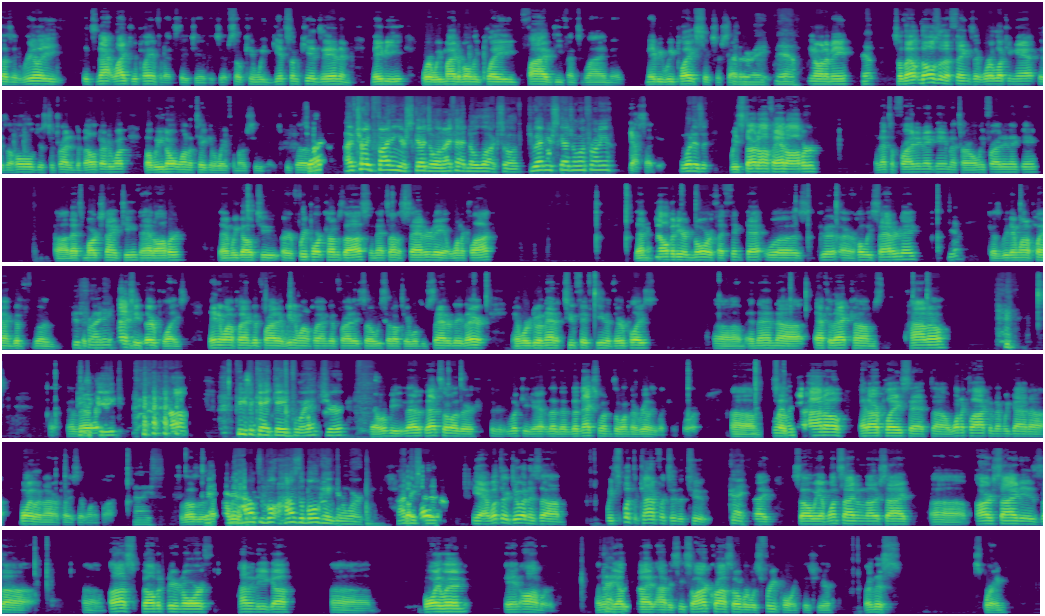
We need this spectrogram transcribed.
does it really it's not like you're playing for that state championship. So can we get some kids in and maybe where we might have only played five defensive linemen, maybe we play six or seven. Right. Yeah. You know what I mean? Yep. So th- those are the things that we're looking at as a whole, just to try to develop everyone. But we don't want to take it away from our seniors because. So I, have tried finding your schedule and I've had no luck. So do you have your schedule in front of you? Yes, I do. What is it? We start off at Auburn and that's a Friday night game. That's our only Friday night game. Uh, that's March 19th at Auburn. Then we go to, or Freeport comes to us, and that's on a Saturday at one o'clock. Then Belvidere North, I think that was good, or Holy Saturday. Yep. Because we didn't want to play on Good uh, Good Friday. Actually, their place. They didn't want to play on Good Friday. We didn't want to play on Good Friday, so we said, okay, we'll do Saturday there, and we're doing that at two fifteen at their place. Um, and then uh, after that comes Hano. Piece of cake. Piece of cake game for you, sure. Yeah, we'll be that. That's the one they're, they're looking at. The, the, the, next one's the one they're really looking for. Um, so Hano at our place at uh, one o'clock, and then we got uh, Boylan at our place at one o'clock. Nice. So those are. The, and then how's the bowl, how's the bowl game going to work? How they set it up? Yeah, what they're doing is um, we split the conference into two. Okay. Right. So we have one side and another side. Uh, our side is uh, uh, us, Belvidere North, Hononegah, uh, Boylan, and Auburn. And then okay. the other side, obviously. So our crossover was Freeport this year, or this spring.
